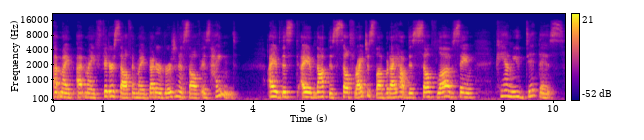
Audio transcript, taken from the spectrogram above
at my at my fitter self and my better version of self is heightened. I have this i have not this self-righteous love but i have this self-love saying cam you did this.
